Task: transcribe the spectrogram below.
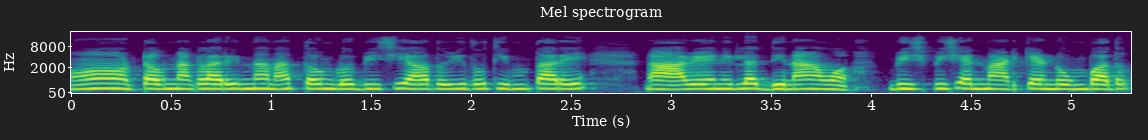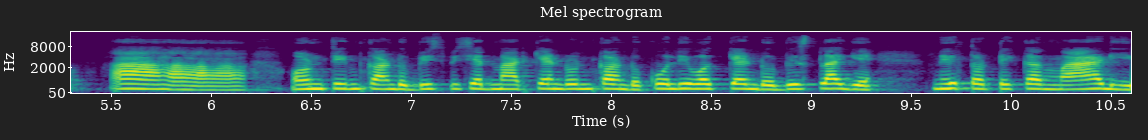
ಹ್ಞೂ, ಟೌನ್ ಅಗ್ಲಾರಿಂದ ನಾ ತಂಗ್ಳು ಬಿಸಿ ಅದು ಇದು ತಿಂತಾರೆ. ನಾವೇನಿಲ್ಲ, ದಿನ ಬಿಸಿ ಬಿಸಿದ್ ಮಾಡ್ಕೊಂಡು ಉಂಬೋದು. ಆಹಾ ಹಣ್ಣು ತಿನ್ಕೊಂಡು, ಬಿಸಿ ಬಿಸಿದ್ ಮಾಡ್ಕೊಂಡು ಉಣ್ಕೊಂಡು, ಕೂಲಿ ಒಕ್ಕೊಂಡು ಬಿಸಿಲಾಗೆ ನೀರು ತೊಟ್ಟಿಕ್ಕಂಗೆ ಮಾಡಿ.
